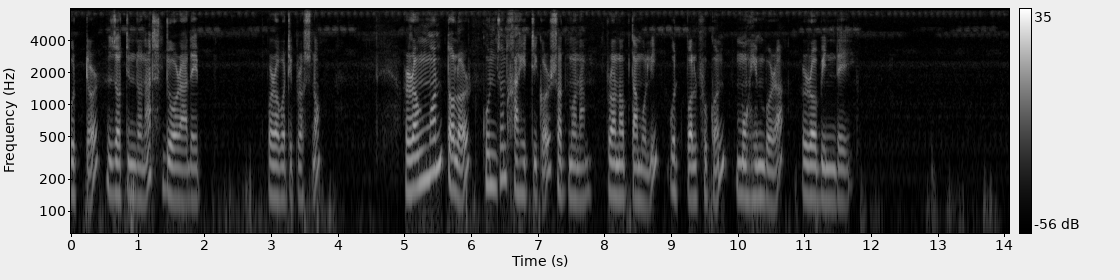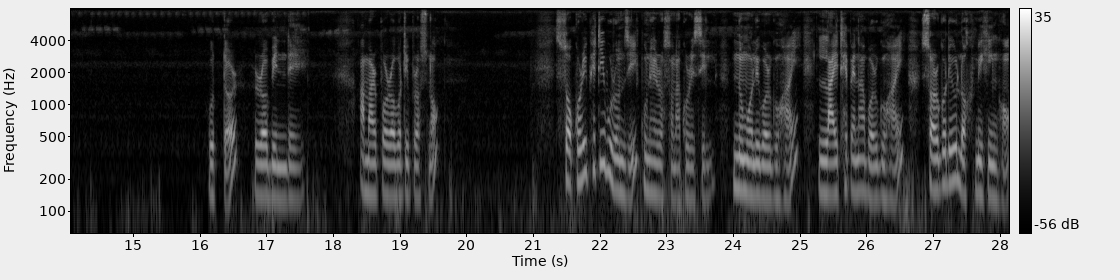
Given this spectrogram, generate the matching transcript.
উত্তৰ যতীন্দ্ৰনাথ দুৱৰাদেৱ। পৰৱৰ্তী প্ৰশ্ন ৰংমন তলৰ কোনজন সাহিত্যিকৰ ছদ্মনাম প্ৰণৱ তামুলী উৎপল ফুকন মহিম বৰা ৰবীন দে। উত্তৰ ৰবীন দে। আমাৰ পৰৱৰ্তী প্ৰশ্ন। চকৰি ফেটি বুৰঞ্জী কোনে ৰচনা কৰিছিল? নুমলী বৰগোহাঁই লাইথেপেনা বৰগোহাঁই স্বৰ্গদেউ লক্ষ্মী সিংহ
